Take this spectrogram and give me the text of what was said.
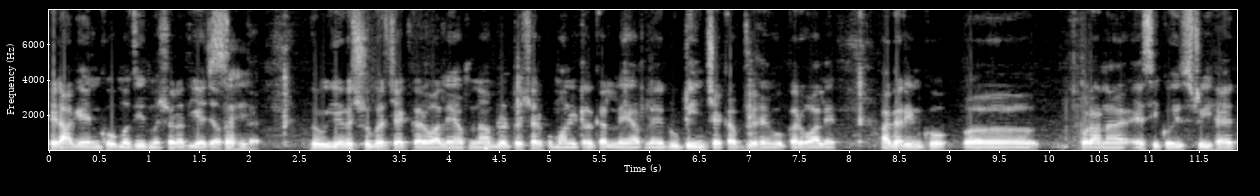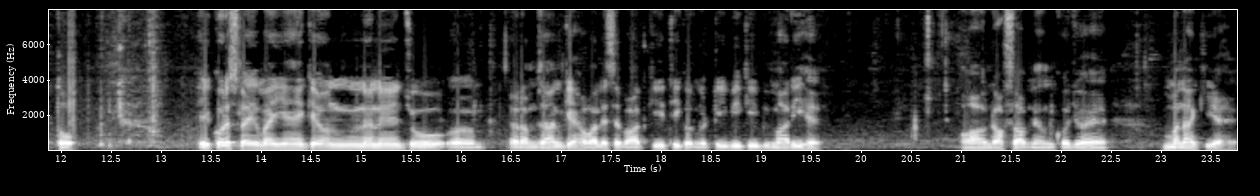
फिर आगे इनको मजीद मशवरा दिया जा सकता है। तो ये अगर शुगर चेक करवा लें, अपना ब्लड प्रेशर को मॉनिटर कर लें, अपने रूटीन चेकअप जो है वो करवा लें। अगर इनको पुराना ऐसी कोई हिस्ट्री है तो। एक और इस्लामी ये हैं कि उन्होंने जो रमज़ान के हवाले से बात की थी कि उनको टीबी की बीमारी है, और डॉक्टर साहब ने उनको जो है मना किया है।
